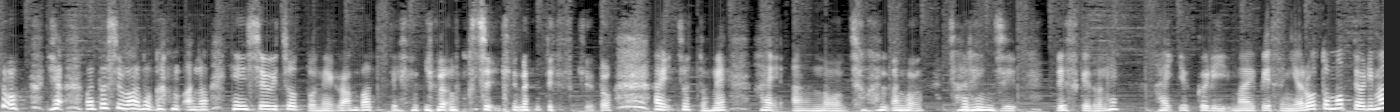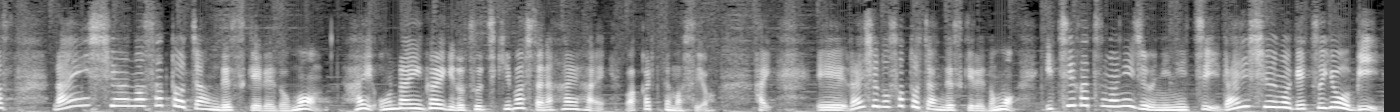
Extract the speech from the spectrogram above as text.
でも、いや、私はあの、あの、編集ちょっとね、頑張ってやらなくちゃいけないんですけど、はい、ちょっとね、はい、あの、ちょあの、チャレンジですけどね、はい、ゆっくりマイペースにやろうと思っております。来週の佐藤ちゃんですけれども、はい、オンライン会議の通知来ましたね。はいはい、分かってますよ。はい、えー、来週の佐藤ちゃんですけれども、1月の22日、来週の月曜日、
